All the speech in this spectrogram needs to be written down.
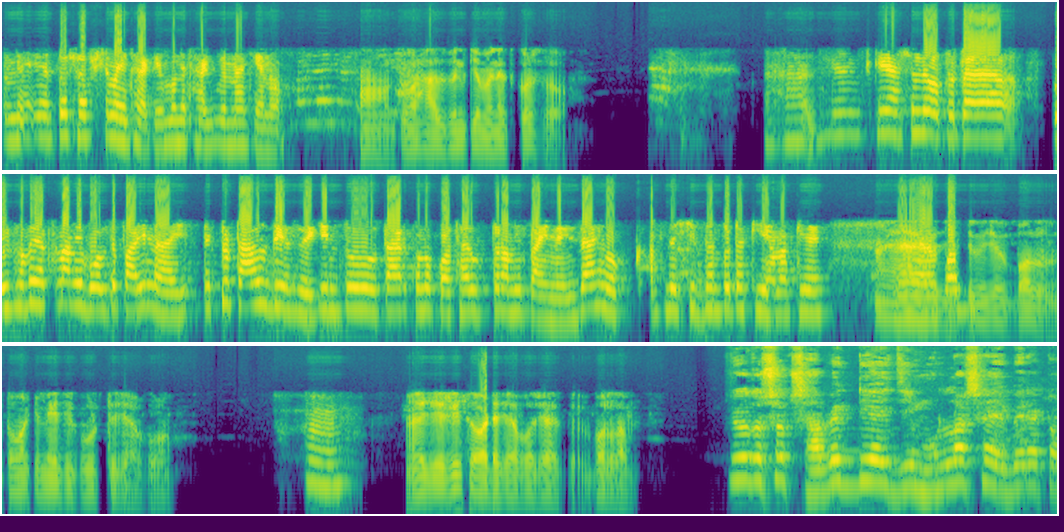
মানে তো সবসময় থাকে মনে থাকবে না কেন? তোমার হাজবেন্ডকে ম্যানেজ করছ? হাজবেন্ডকে আসলে অতটা ওইভাবে এখন আমি বলতে পারি নাই। একটু টাল দিয়েছে কিন্তু তার কোনো কথার উত্তর আমি পাই নাই। যাই হোক আপনার সিদ্ধান্তটা কি আমাকে হ্যাঁ তুমি যে বল তোমাকে নিয়ে যে ঘুরতে যাব। হুম। এই যে রিসর্টে যাব বললাম। প্রিয় দর্শক সাবেক ডিআইজি মোল্লা সাহেবের একটা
